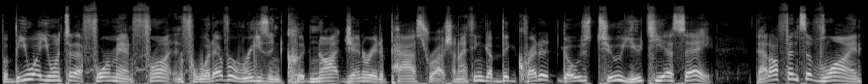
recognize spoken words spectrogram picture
But BYU went to that four man front and for whatever reason could not generate a pass rush. And I think a big credit goes to UTSA. That offensive line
